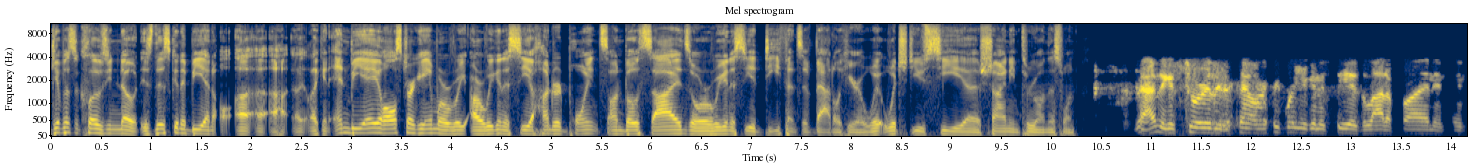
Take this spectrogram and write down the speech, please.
Give us a closing note. Is this going to be an uh, uh, uh, like an NBA All Star game, or are we, are we going to see hundred points on both sides, or are we going to see a defensive battle here? Wh- which do you see uh, shining through on this one? I think it's too early to tell. I think what you're going to see is a lot of fun, and, and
